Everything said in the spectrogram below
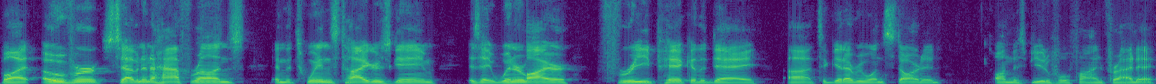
but over seven and a half runs in the Twins Tigers game is a winner wire free pick of the day uh, to get everyone started on this beautiful, fine Friday.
